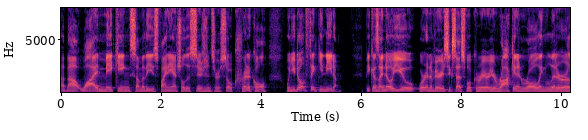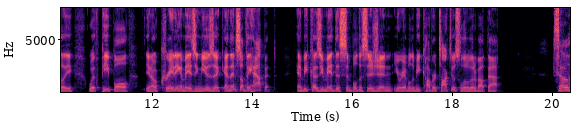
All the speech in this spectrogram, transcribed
about why making some of these financial decisions are so critical when you don't think you need them. Because I know you were in a very successful career, you're rocking and rolling literally with people, you know, creating amazing music, and then something happened and because you made this simple decision, you were able to be covered. Talk to us a little bit about that. So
